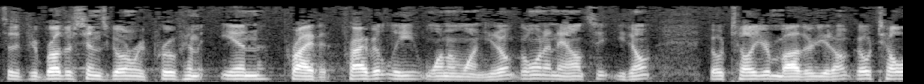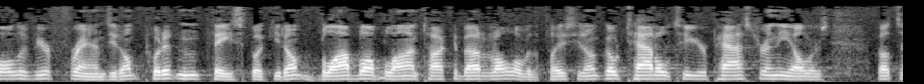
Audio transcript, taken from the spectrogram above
Says, if your brother sins, go and reprove him in private, privately, one on one. You don't go and announce it. You don't go tell your mother. You don't go tell all of your friends. You don't put it in Facebook. You don't blah, blah, blah and talk about it all over the place. You don't go tattle to your pastor and the elders. About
